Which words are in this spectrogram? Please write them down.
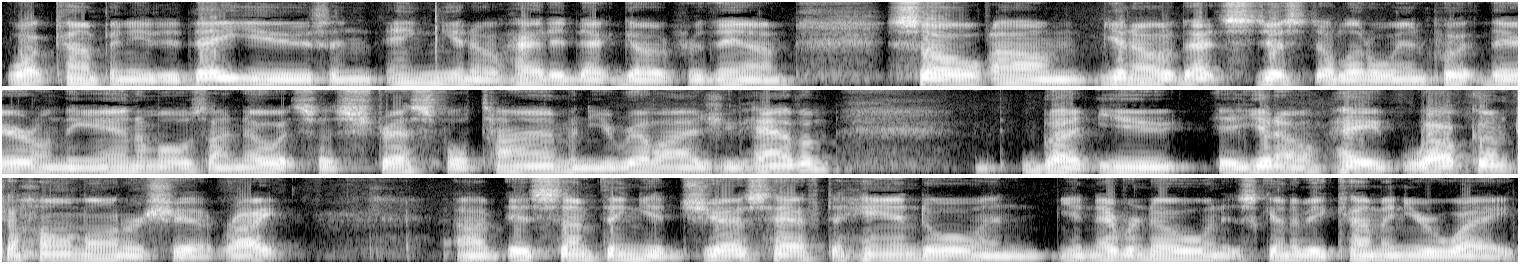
What company did they use? And, and you know, how did that go for them? So, um, you know, that's just a little input there on the animals. I know it's a stressful time and you realize you have them, but you, you know, hey, welcome to home ownership, right? Uh, is something you just have to handle, and you never know when it's going to be coming your way.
